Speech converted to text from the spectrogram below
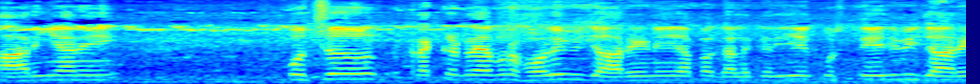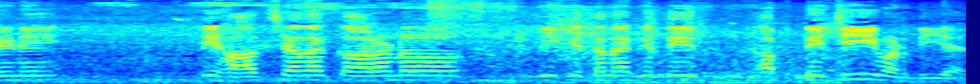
ਆ ਰਹੀਆਂ ਨੇ। ਕੁਝ ਟਰੱਕ ਡਰਾਈਵਰ ਹੌਲੀ ਵੀ ਜਾ ਰਹੇ ਨੇ। ਆਪਾਂ ਗੱਲ ਕਰੀਏ ਕੁਝ ਤੇਜ਼ ਵੀ ਜਾ ਰਹੇ ਨੇ। ਇਹ ਹਾਦਸਿਆਂ ਦਾ ਕਾਰਨ ਵੀ ਕਿਤੇ ਨਾ ਕਿਤੇ ਆਪ ਬਣਦੀ ਹੈ।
